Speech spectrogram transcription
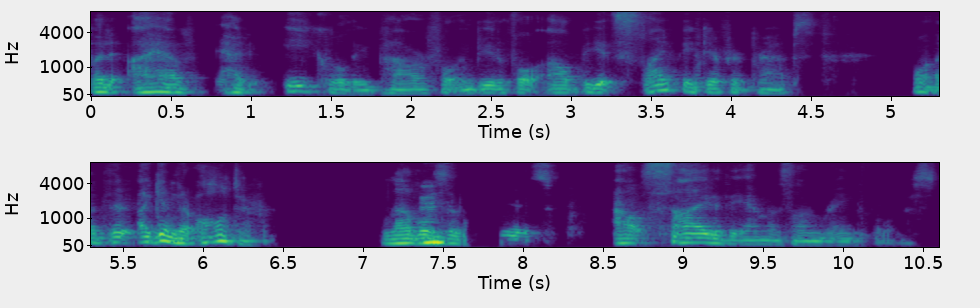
but I have had equally powerful and beautiful, albeit slightly different perhaps, well, they're, again, they're all different levels mm-hmm. of experience outside of the Amazon rainforest.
